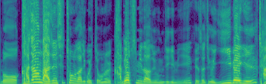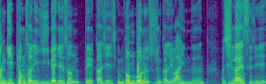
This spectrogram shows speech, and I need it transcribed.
뭐, 가장 낮은 시총을 가지고 있죠. 오늘 가볍습니다. 아주 움직임이. 그래서 지금 200일, 장기 평선이 200일선대까지 지금 넘보는 수준까지 와 있는 어, 신라 SG.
